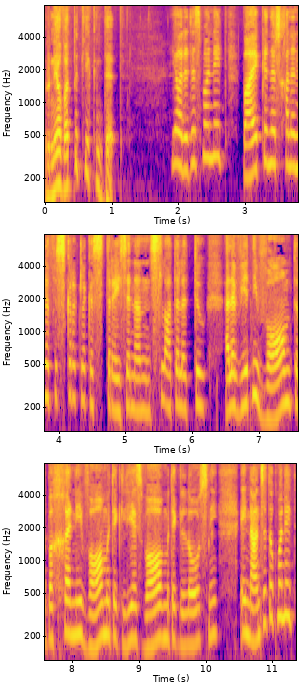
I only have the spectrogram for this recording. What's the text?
Ronel, wat beteken dit? Ja, dit is maar net baie kinders gaan in 'n verskriklike stres en dan slat hulle toe. Hulle weet nie waar om te begin nie, waar moet ek lees, waar moet ek los nie. En dan sit ook maar net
